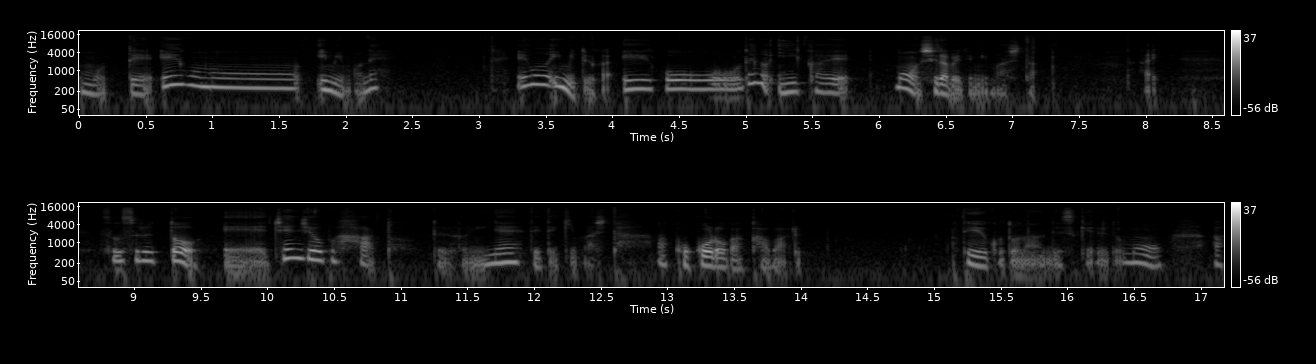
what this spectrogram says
思って英語の意味もね英語の意味というか英語での言い換えも調べてみました。はい、そうすると、えー、change of heart というふうにね出てきました。まあ、心が変わるっていうことなんですけれどもあ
